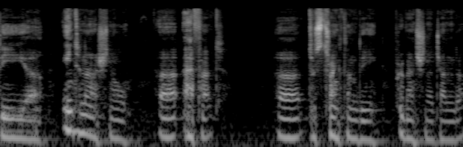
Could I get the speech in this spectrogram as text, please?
the international effort to strengthen the prevention agenda.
